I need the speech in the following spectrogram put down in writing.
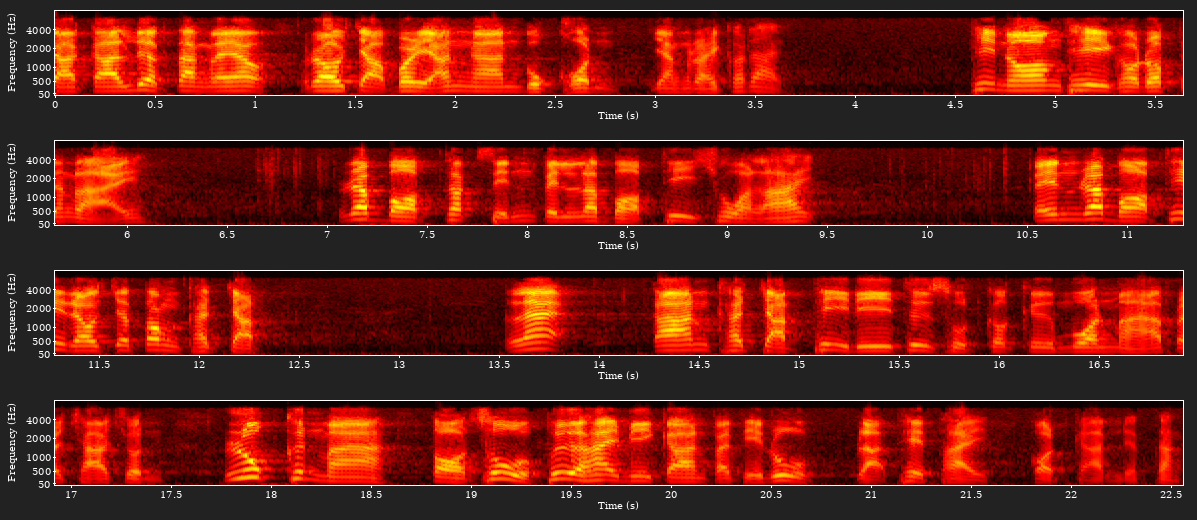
จากการเลือกตั้งแล้ว เราจะบริหารงานบุคคลอย่างไรก็ได้ พี่น้องที่เคารพทั้งหลาย ระบอบทักษิณเป็นระบอบที่ชั่วร้าย เป็นระบอบที่เราจะต้องขจัด และการขจัดที่ดีที่สุดก็คือมวลมหาประชาชน ลุกขึ้นมาต่อสู้เพื่อให้มีการปฏิรูปประเทศไทยก่อนการเลือกตั้ง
